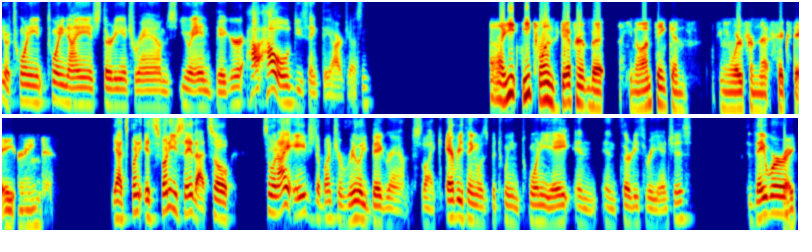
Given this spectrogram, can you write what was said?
you know 20 29 inch 30 inch rams you know and bigger how how old do you think they are Justin uh, each one's different but you know I'm thinking anywhere from that 6 to 8 range yeah, it's funny. It's funny you say that. So, so when I aged a bunch of really big rams, like everything was between 28 and and 33 inches, they were right.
